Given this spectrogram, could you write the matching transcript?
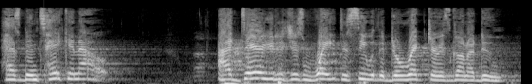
has been taken out, I dare you to just wait to see what the director is going to do.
